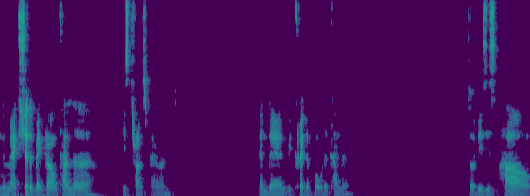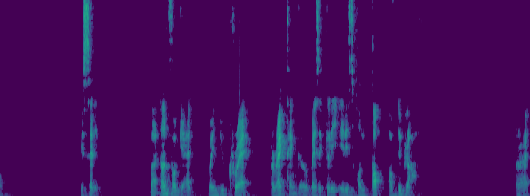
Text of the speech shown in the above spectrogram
And make sure the background color is transparent and then we create a border color. So this is how we set it. But don't forget when you create a rectangle basically it is on top of the graph. All right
